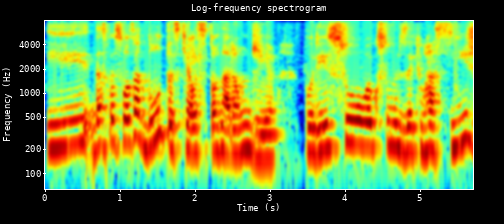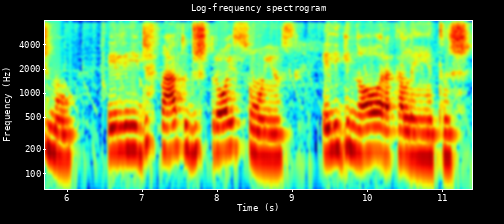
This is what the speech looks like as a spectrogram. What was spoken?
e das pessoas adultas que elas se tornarão um dia. Por isso eu costumo dizer que o racismo, ele de fato destrói sonhos, ele ignora talentos,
